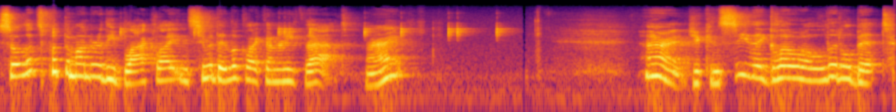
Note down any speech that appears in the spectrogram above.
So let's put them under the black light and see what they look like underneath that, alright? Alright, you can see they glow a little bit,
